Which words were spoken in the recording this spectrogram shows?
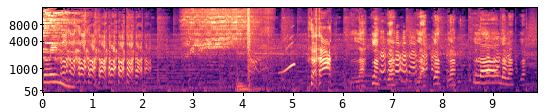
Green. La la la la la la la la la la.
